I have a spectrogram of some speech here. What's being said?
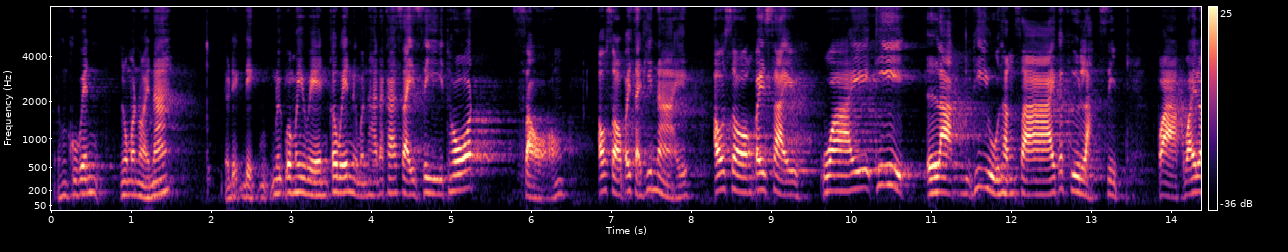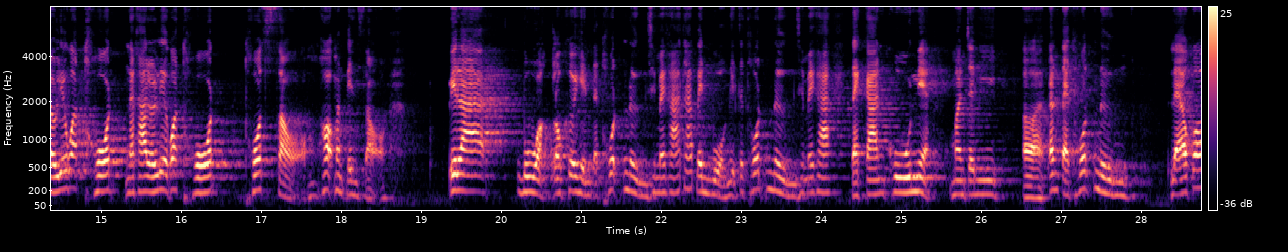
เดี๋ยวคุณครูเว้นลงมาหน่อยนะ เดี๋ยวเด็กๆนึกว่าไม่เว้นก็เว้นหนึ่งบรรทัดนะคะ ใส่สี่โทษสองเอาสองไปใส่ที่ไหน เอาสองไปใส่ไว้ที่หลักที่อยู่ทางซ้ายก็คือหลักสิบฝากไว้เราเรียกว่าทดนะคะ เราเรียกว่าทดทดสองเพราะมันเป็นสองเวลาบวกเราเคยเห็นแต่ทดหนึ่งใช่ไหมคะ ถ้าเป็นบวกเนี่ยจะทดหนึ่งใช่ไหมคะ แต่การคูณเนี่ยมันจะมีตั้งแต่ทดหนึ่งแล้วก็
